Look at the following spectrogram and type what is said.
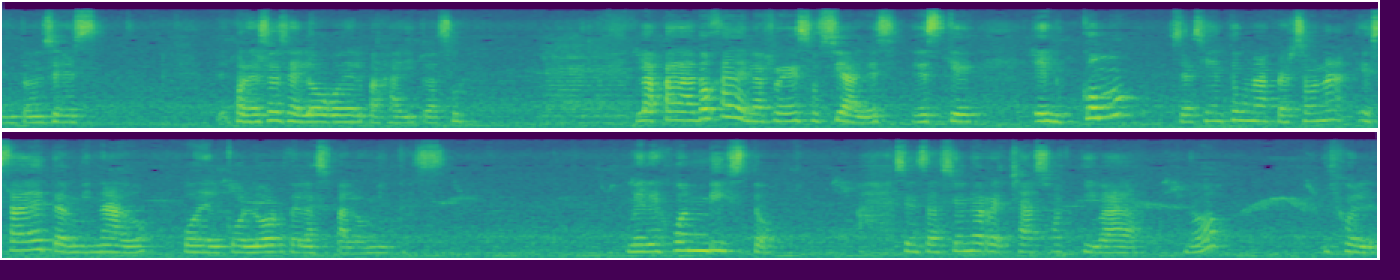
Entonces, por eso es el logo del pajarito azul. La paradoja de las redes sociales es que el cómo se siente una persona está determinado por el color de las palomitas. Me dejó en visto, ah, sensación de rechazo activada, ¿no? Híjole,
